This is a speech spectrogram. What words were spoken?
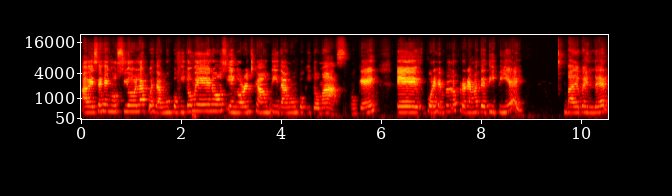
a veces en Osceola pues dan un poquito menos y en Orange County dan un poquito más, ¿ok? Eh, por ejemplo, los programas de DPA. Va a depender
